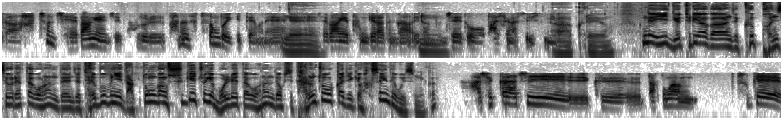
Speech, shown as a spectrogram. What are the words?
그러니까 하천 제방에 이제 굴을 파는 습성도 있기 때문에 네. 제방의 붕괴라든가 이런 음. 문제도 발생할 수 있습니다. 아, 그래요. 근데 이 뉴트리아가 이제 급 번식을 했다고 하는데 이제 대부분이 낙동강 수계 쪽에 몰려 있다고 하는데 혹시 다른 쪽으로까지 이렇게 확산이 되고 있습니까? 아직까지 그 낙동강 수계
